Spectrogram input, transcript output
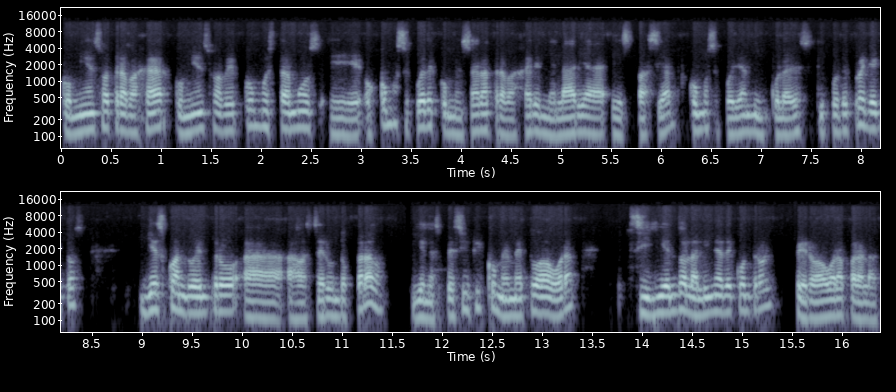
comienzo a trabajar, comienzo a ver cómo estamos eh, o cómo se puede comenzar a trabajar en el área espacial, cómo se podían vincular ese tipo de proyectos. Y es cuando entro a hacer un doctorado. Y en específico me meto ahora siguiendo la línea de control, pero ahora para la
